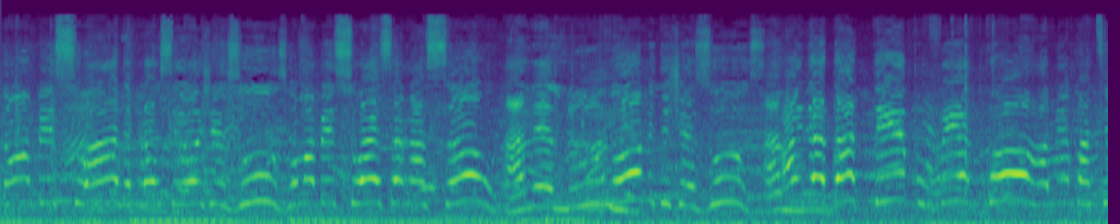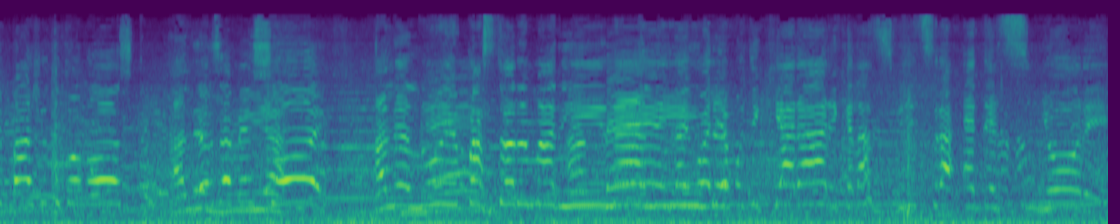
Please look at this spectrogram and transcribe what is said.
tão abençoada para o Senhor Jesus. Vamos abençoar essa nação. Aleluia! nome de Jesus. Amém. Ainda dá tempo. Venha, corra, venha participar junto conosco. Deus Aleluia. abençoe. Aleluia, pastora Marina! Noi linda. vogliamo dichiarare Svizzera è del Signore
